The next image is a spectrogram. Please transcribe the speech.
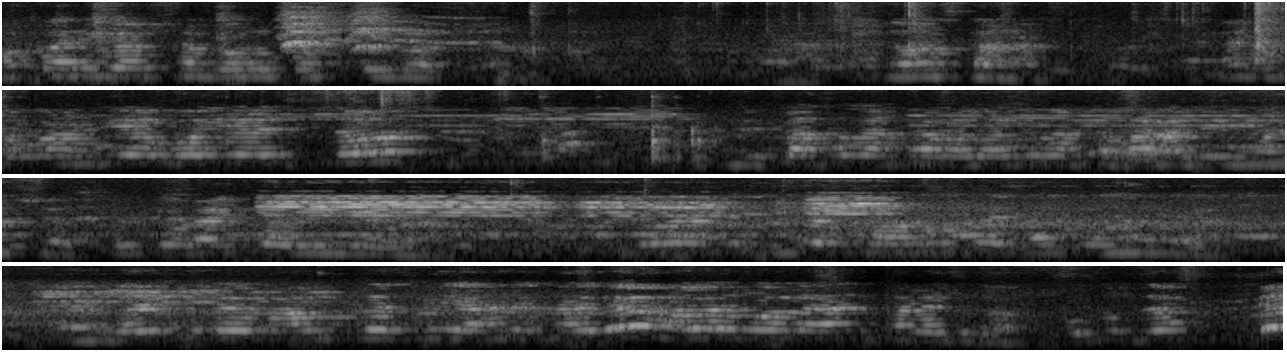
হকারি ব্যবসা, গরু কষ্টের ব্যবসা। দশখানা না। তোরা একটা টিকিট মাল কোথায় থাকতো না। একবারে কিলো মাল বেচবি এখানে খাইবে, আবার বলে এখানে খাইছে তো। ওগুলো যা এ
